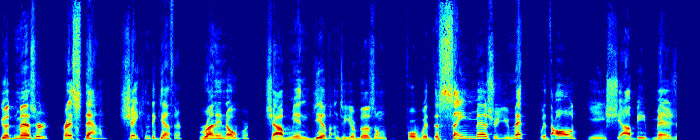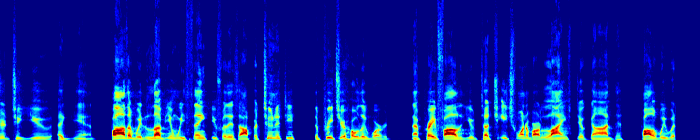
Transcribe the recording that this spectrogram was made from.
Good measure, pressed down, shaken together, running over, shall men give unto your bosom. For with the same measure you met withal, ye shall be measured to you again. Father, we love you and we thank you for this opportunity to preach your holy word. And I pray, Father, you touch each one of our lives, dear God. Father, we would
